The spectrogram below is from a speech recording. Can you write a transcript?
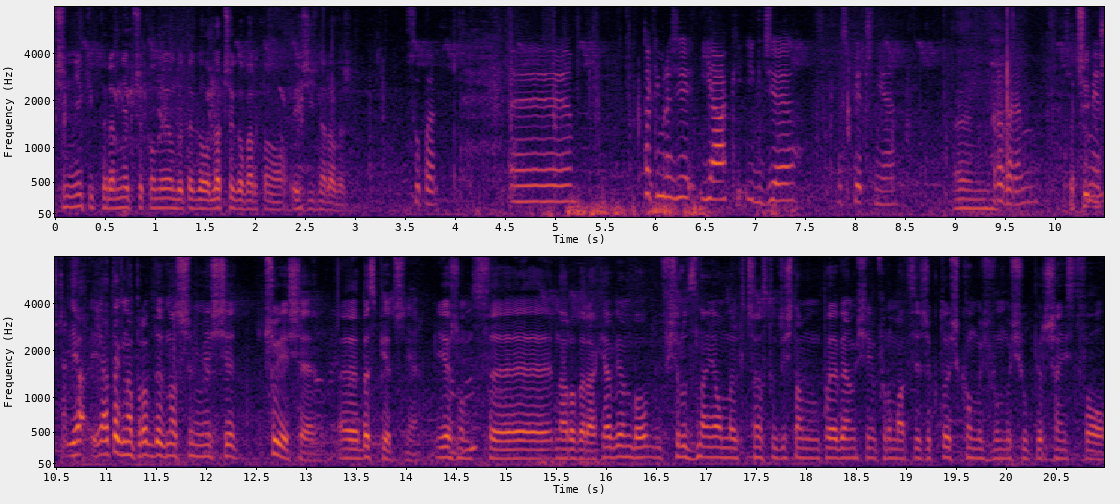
czynniki, które mnie przekonują do tego, dlaczego warto jeździć na rowerze. Super. E, w takim razie jak i gdzie bezpiecznie Em, rowerem się Znaczy, przemieszczać? ja, ja tak naprawdę w naszym mieście czuję się e, bezpiecznie, jeżdżąc e, na rowerach. Ja wiem, bo wśród znajomych często gdzieś tam pojawiają się informacje, że ktoś komuś wymusił pierwszeństwo,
